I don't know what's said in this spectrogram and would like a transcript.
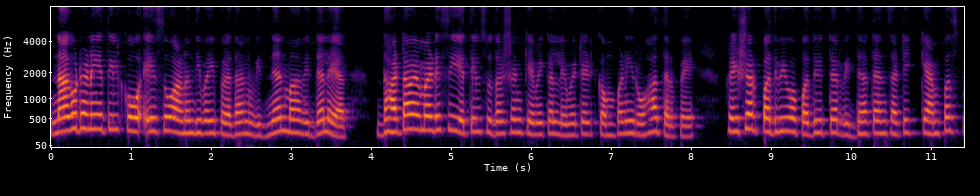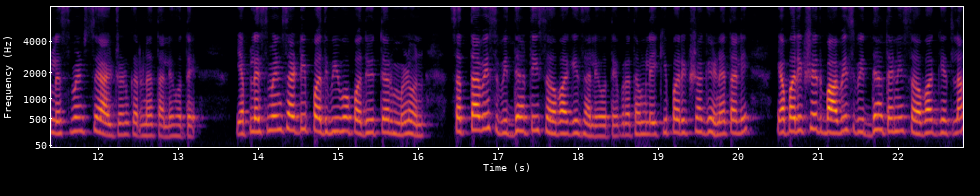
नागोठणे येथील को एसओ आनंदीबाई प्रधान विज्ञान महाविद्यालयात Dhatav M I D C येथील सुदर्शन केमिकल लिमिटेड कंपनी रोहातर्फे फ्रेशर पदवी व पदव्युत्तर विद्यार्थ्यांसाठी कॅम्पस प्लेसमेंटचे आयोजन करण्यात आले होते. या प्लेसमेंटसाठी पदवी व पदव्युत्तर मिळून सत्तावीस विद्यार्थी सहभागी झाले होते. प्रथम लेखी परीक्षा घेण्यात आली. या परीक्षेत बावीस विद्यार्थ्यांनी सहभाग घेतला.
